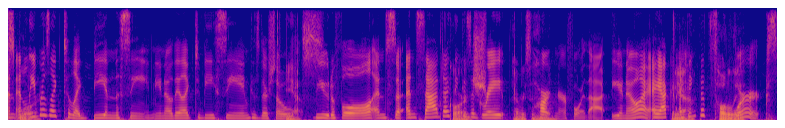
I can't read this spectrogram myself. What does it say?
and, explore. Libras like to like be in the scene. You know, they like to be seen because they're so Yes. beautiful, and so and Sag I think is a great Every single one. partner for that. You know, I I, ac- I Yeah, think that's totally. works.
